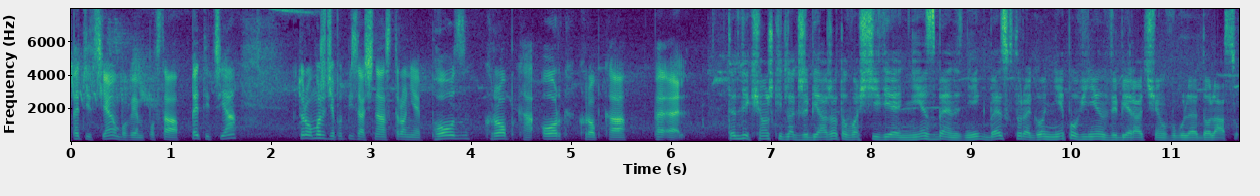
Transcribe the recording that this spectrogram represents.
petycję, bowiem powstała petycja, którą możecie podpisać na stronie poz.org.pl. Te dwie książki dla grzybiarza to właściwie niezbędnik, bez którego nie powinien wybierać się w ogóle do lasu.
